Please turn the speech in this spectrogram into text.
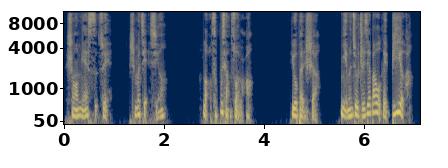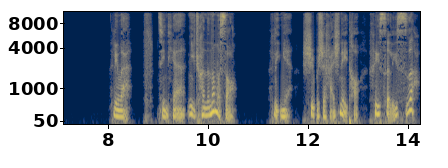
什么免死罪，什么减刑，老子不想坐牢。有本事你们就直接把我给毙了。另外，今天你穿的那么骚，里面是不是还是那套黑色蕾丝啊？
